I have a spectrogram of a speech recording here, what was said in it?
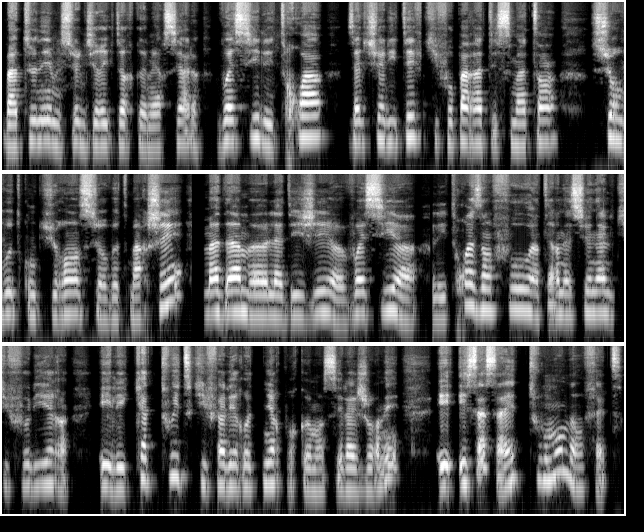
Bah tenez, monsieur le directeur commercial, voici les trois actualités qu'il faut pas rater ce matin sur votre concurrence, sur votre marché. Madame euh, la DG, euh, voici euh, les trois infos internationales qu'il faut lire et les quatre tweets qu'il fallait retenir pour commencer la journée. Et, et ça, ça aide tout le monde en fait.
